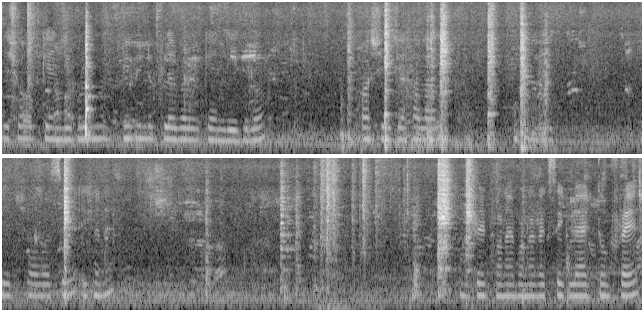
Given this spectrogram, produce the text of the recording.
যে সব ক্যান্ডিগুলো, বিভিন্ন ফ্লেভারের ক্যান্ডিগুলো, পাশে যে হালাল সব আছে এখানে। ব্রেড বানায় বানায় রাখছে, এগুলো একদম ফ্রেশ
